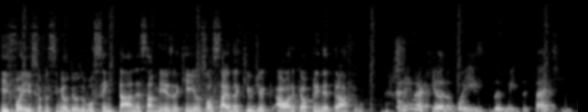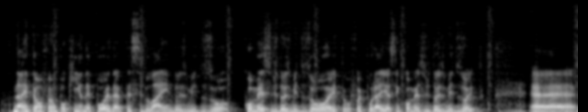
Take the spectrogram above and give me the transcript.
e foi isso, eu falei assim, meu Deus, eu vou sentar nessa mesa aqui e eu só saio daqui o dia, a hora que eu aprender tráfego. Você lembra que ano foi isso? 2017? Não, então, foi um pouquinho depois, deve ter sido lá em 2018, começo de 2018, foi por aí, assim, começo de 2018. É,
